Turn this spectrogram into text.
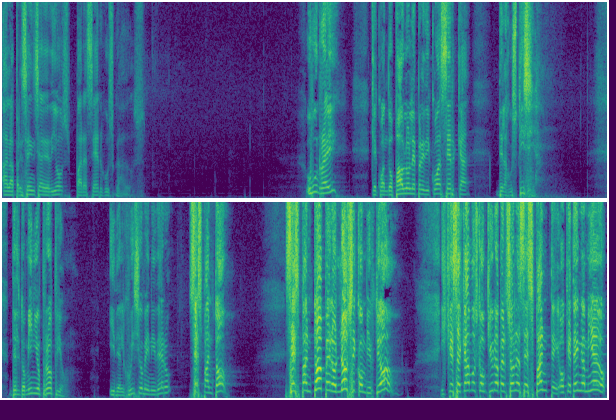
a la presencia de Dios para ser juzgados. Hubo un rey que cuando Pablo le predicó acerca de la justicia, del dominio propio y del juicio venidero, se espantó. Se espantó, pero no se convirtió. ¿Y que sacamos con que una persona se espante o que tenga miedo?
